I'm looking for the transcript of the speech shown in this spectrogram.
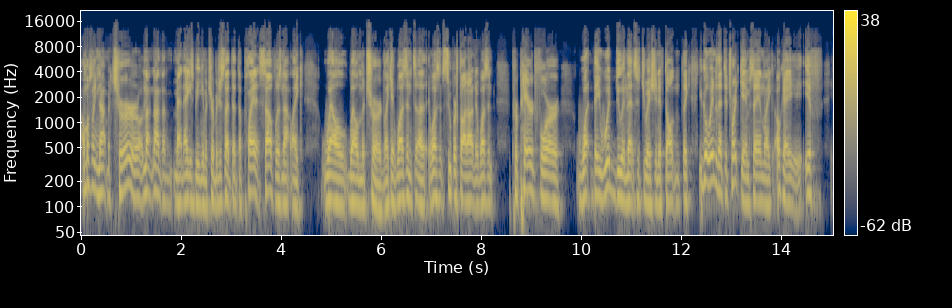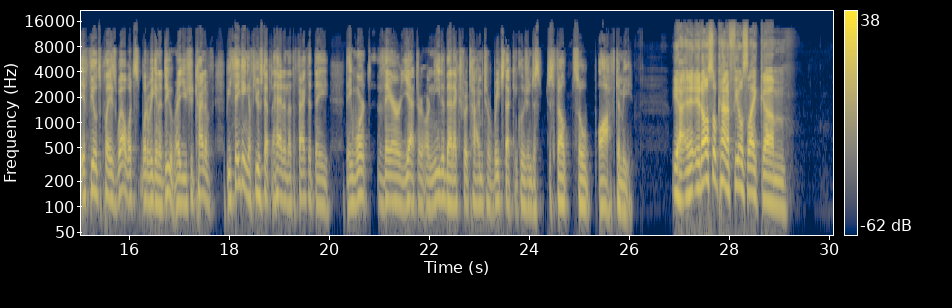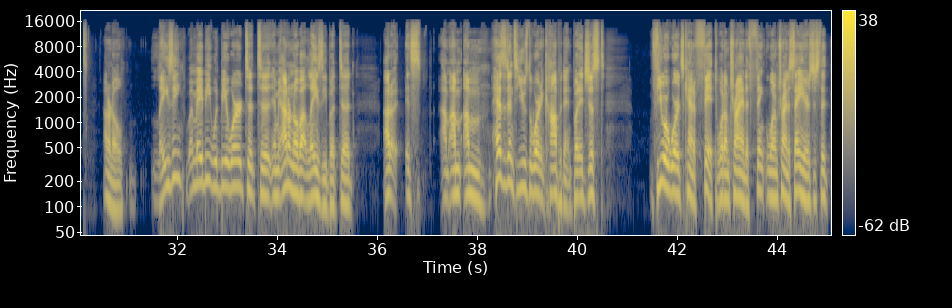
almost like not mature or not not that Matt Nagy's being immature, but just that, that the plan itself was not like well well matured. Like it wasn't uh, it wasn't super thought out and it wasn't prepared for what they would do in that situation if Dalton like you go into that Detroit game saying like okay if if Fields plays well what's what are we going to do right you should kind of be thinking a few steps ahead and that the fact that they they weren't there yet or, or needed that extra time to reach that conclusion just just felt so off to me yeah and it, it also kind of feels like um I don't know, lazy maybe would be a word to to. I mean, I don't know about lazy, but uh, I don't. It's I'm I'm I'm hesitant to use the word incompetent, but it just fewer words kind of fit what I'm trying to think. What I'm trying to say here is just that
